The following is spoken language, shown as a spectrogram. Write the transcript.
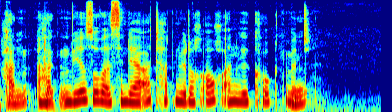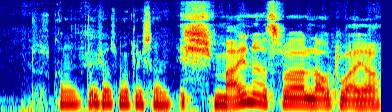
kann, Hatten, hatten wir sowas in der Art? Hatten wir doch auch angeguckt mit. Ja. das kann durchaus möglich sein. ich meine, es war Loudwire.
